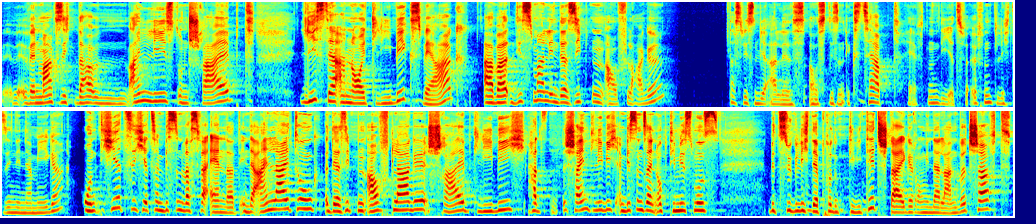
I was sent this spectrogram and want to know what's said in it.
äh, wenn Marx sich da ähm, einliest und schreibt, liest er erneut Liebigs Werk, aber diesmal in der siebten Auflage. Das wissen wir alles aus diesen Exzerptheften, die jetzt veröffentlicht sind in der Mega. Und hier hat sich jetzt ein bisschen was verändert. In der Einleitung der siebten Auflage schreibt Liebig, hat, scheint Liebig ein bisschen seinen Optimismus bezüglich der Produktivitätssteigerung in der Landwirtschaft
